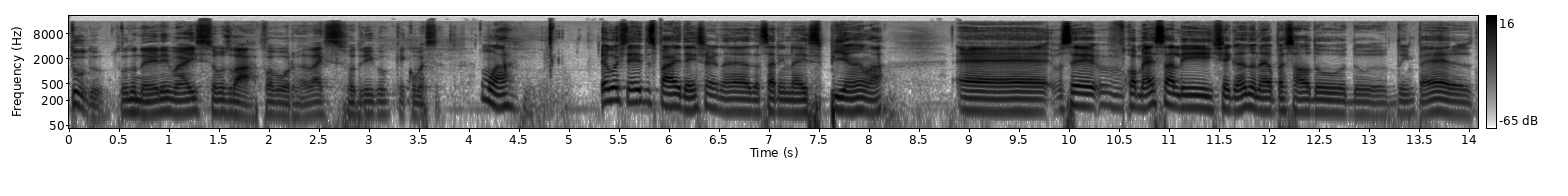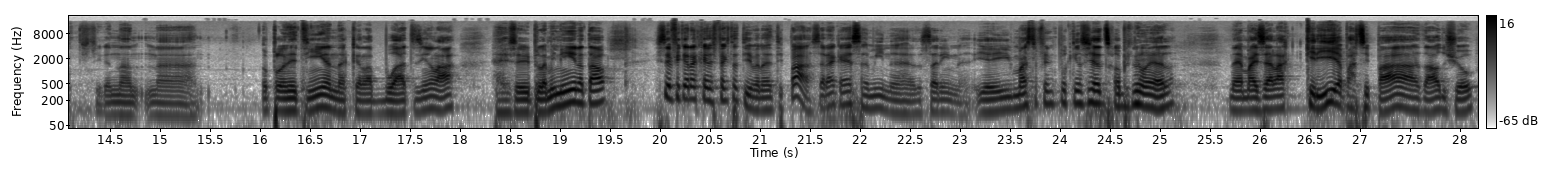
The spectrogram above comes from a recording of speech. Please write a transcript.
Tudo, tudo nele, mas vamos lá, por favor. Alex, Rodrigo, quem começa? Vamos lá. Eu gostei do Spy Dancer, né? Dançarina espiã lá. É, você começa ali chegando, né? O pessoal do, do, do Império, chegando na, na- no planetinha, naquela boatezinha lá, recebido pela menina e tal. E você fica naquela expectativa, né? Tipo, ah, será que é essa mina, a dançarina? E aí, mais pra frente um pouquinho, você já descobre que não é ela, né? Mas ela queria participar tal, do show.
